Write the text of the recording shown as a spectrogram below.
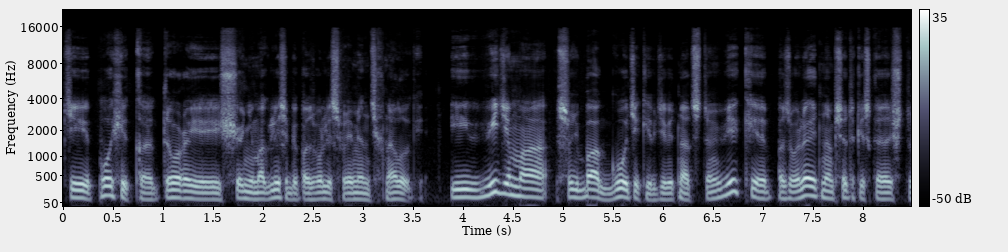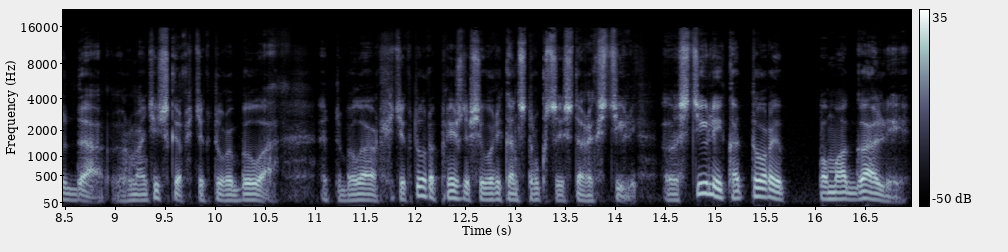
те эпохи, которые еще не могли себе позволить современные технологии. И, видимо, судьба готики в XIX веке позволяет нам все-таки сказать, что да, романтическая архитектура была. Это была архитектура, прежде всего, реконструкции старых стилей. Стилей, которые помогали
